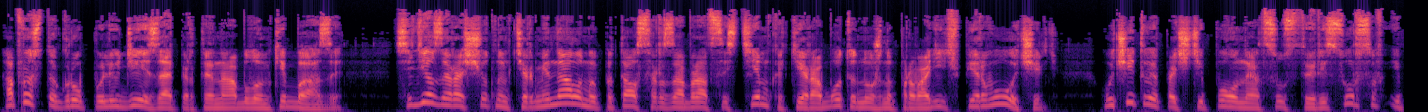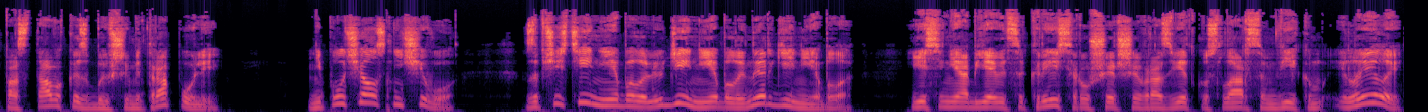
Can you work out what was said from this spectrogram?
а просто группа людей, запертая на обломке базы, Сидел за расчетным терминалом и пытался разобраться с тем, какие работы нужно проводить в первую очередь, учитывая почти полное отсутствие ресурсов и поставок из бывшей метрополии. Не получалось ничего. Запчастей не было, людей не было, энергии не было. Если не объявится крейсер, ушедший в разведку с Ларсом, Виком и Лейлой,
